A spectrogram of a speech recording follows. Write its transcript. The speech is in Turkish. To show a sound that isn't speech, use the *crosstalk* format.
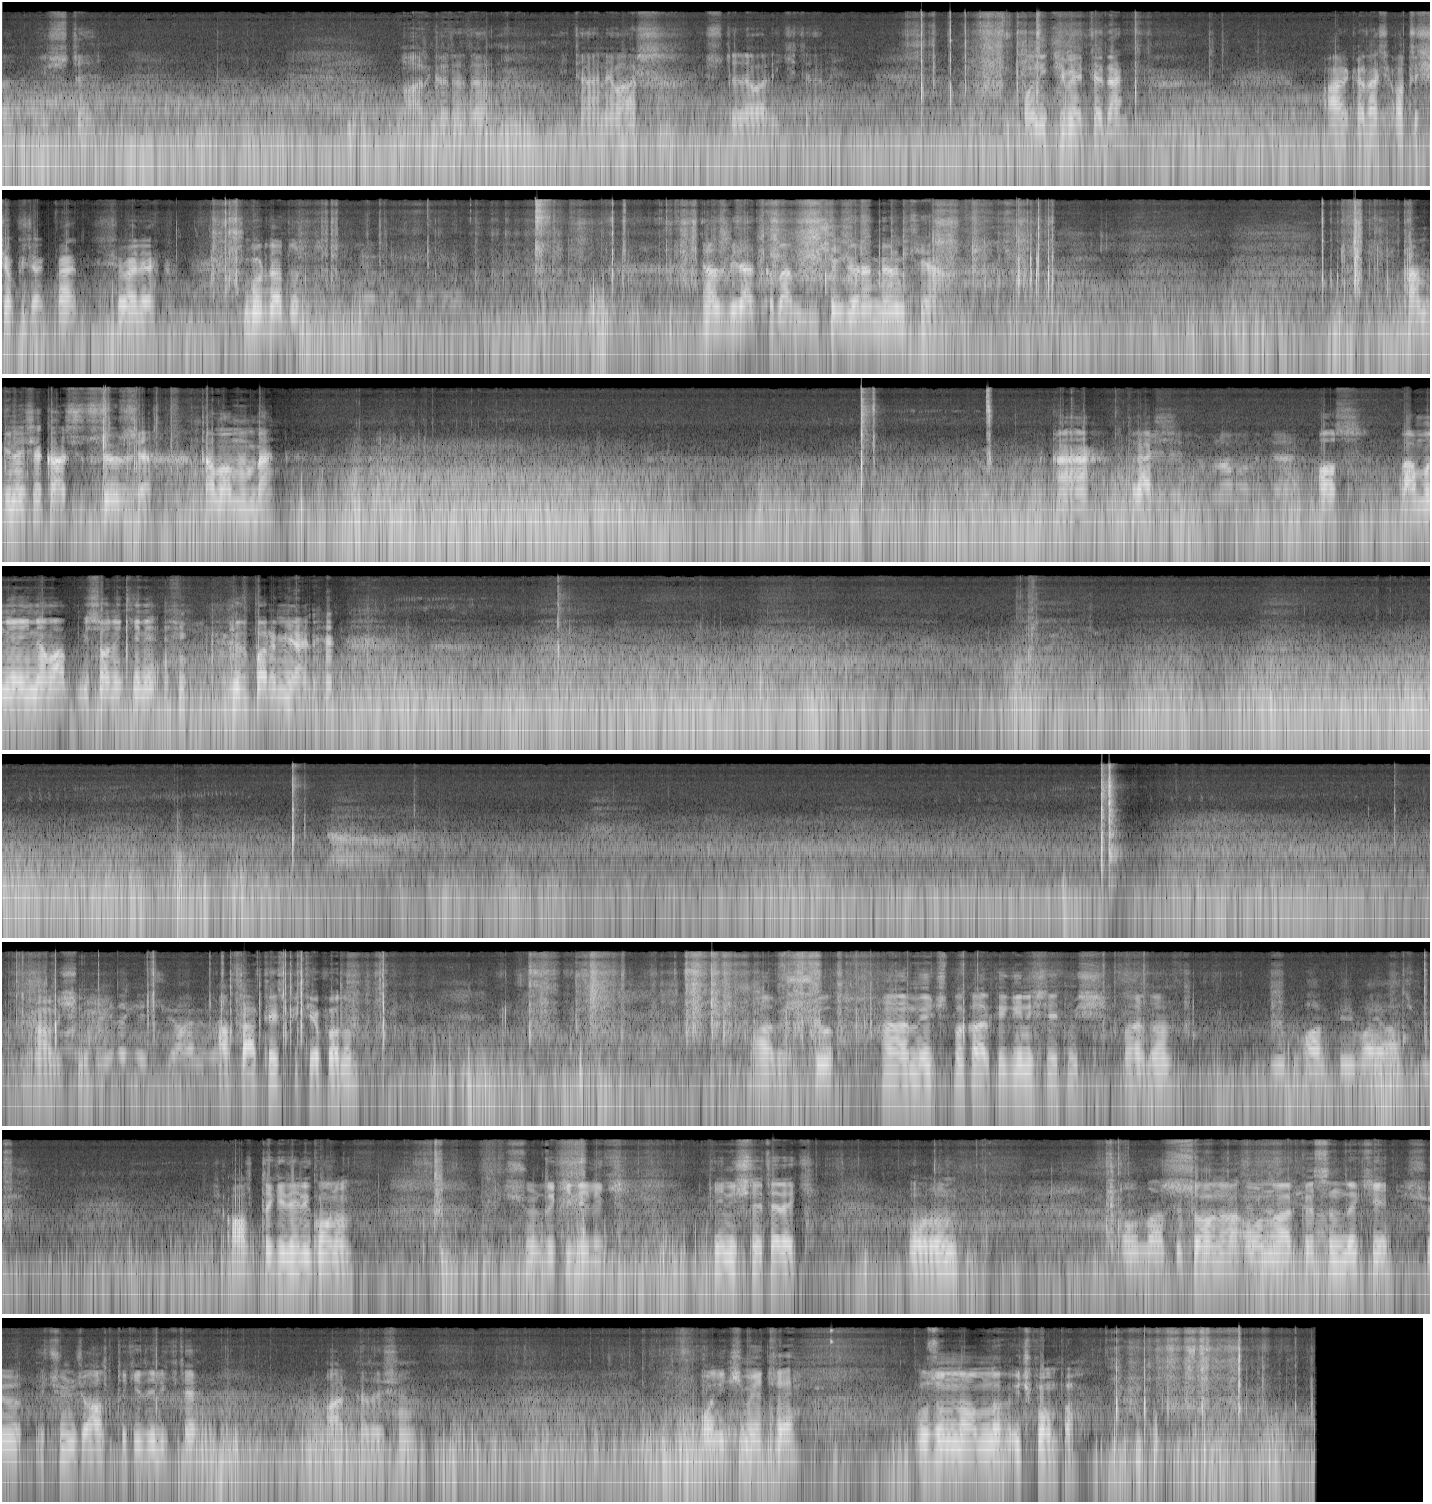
burada üstte. Arkada da bir tane var. Üstte de var iki tane. 12 metreden arkadaş atış yapacak. Ben şöyle burada dur. Yalnız bir dakika ben bir şey göremiyorum ki ya. Tam güneşe karşı tutuyoruz ya. Tamamım ben. Aa, tıraş. Olsun. Ben bunu yayınlamam. Bir sonrakini *laughs* kırparım yani. Abi şimdi hasar tespit yapalım. Abi şu ha mevcut bak arka genişletmiş. Pardon. Yuh, arkayı bayağı açmış. Şu alttaki delik onun. Şuradaki delik genişleterek onun. Onun Sonra onun arkasındaki şu üçüncü alttaki delikte arkadaşın 12 metre uzun namlu 3 pompa.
